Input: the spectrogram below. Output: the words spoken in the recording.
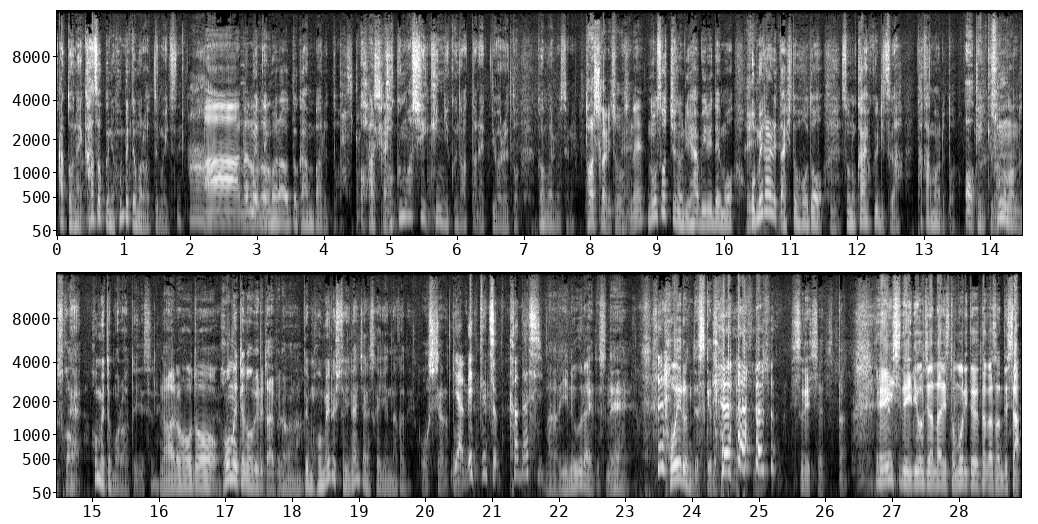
あとね、家族に褒めてもらうってもいいですね。ああ、なるほど。褒めてもらうと頑張ると。確かに。確かに。たくましい筋肉になったねって言われると頑張りますよね。確かにそうですね。脳卒中のリハビリでも褒められた人ほどその回復率が高まると研究そうなんですか、褒めてもらうといいですよね。なるほど。褒めて伸びるタイプだから。でも褒める人いないんじゃないですか家の中で。おっしゃると。やめてちょっと悲しい。犬ぐらいですね。吠えるんですけど。失礼しました。えー、医師で医療ジャーナリスト森田豊さんでした。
